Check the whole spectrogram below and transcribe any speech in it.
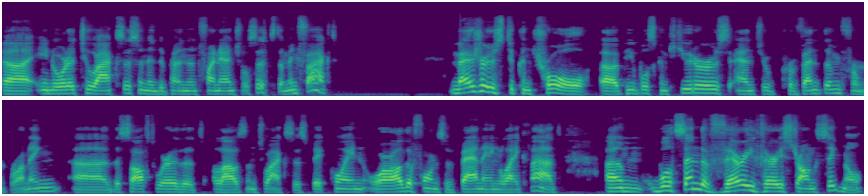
uh, in order to access an independent financial system. In fact, measures to control uh, people's computers and to prevent them from running uh, the software that allows them to access Bitcoin or other forms of banning like that um, will send a very, very strong signal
